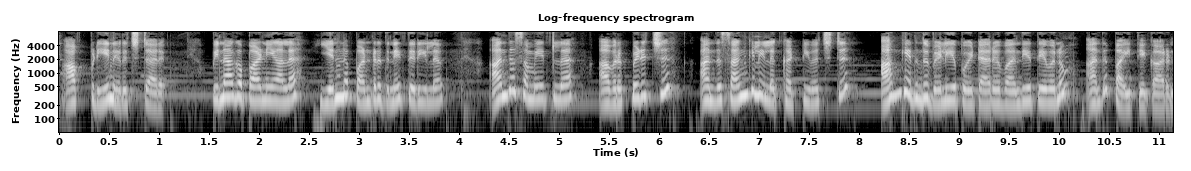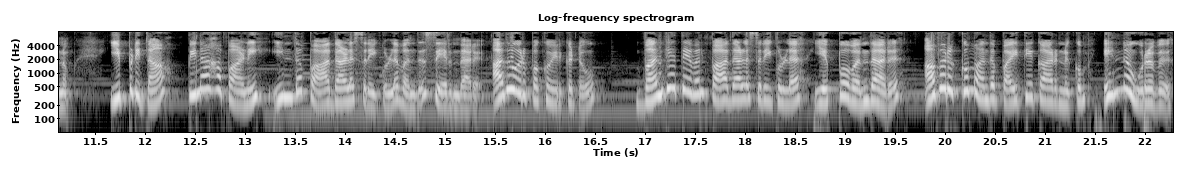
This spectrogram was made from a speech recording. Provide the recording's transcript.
அப்படியே நெரிச்சிட்டாரு. பினாகபாணியால என்ன பண்றதுனே தெரியல. அந்த சமயத்துல அவரை பிடிச்சு அந்த சங்கிலியில கட்டி வச்சுட்டு அங்கிருந்து வெளியே போயிட்டாரு வந்தியத்தேவனும் அந்த பைத்தியக்காரனும். இப்படித்தான் பினாகபாணி இந்த பாதாள சிறைக்குள்ள வந்து சேர்ந்தாரு. அது ஒரு பக்கம் இருக்கட்டும். வந்தியத்தேவன் பாதாள சிறைக்குள்ள எப்போ வந்தாரு? அவருக்கும் அந்த பைத்தியக்காரனுக்கும் என்ன உறவு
